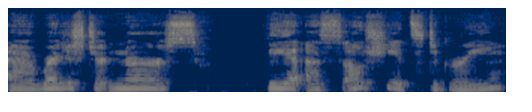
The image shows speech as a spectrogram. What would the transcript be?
a registered nurse via associate's degree.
